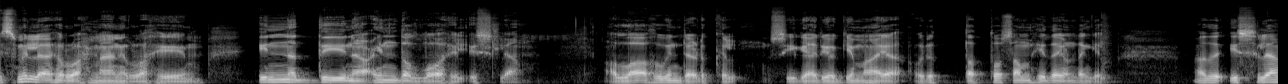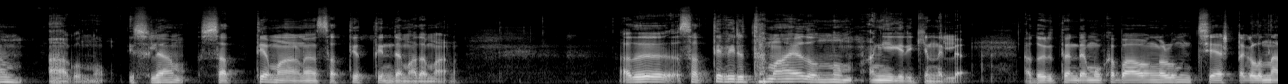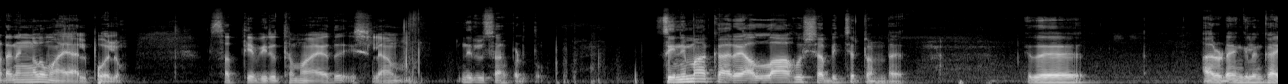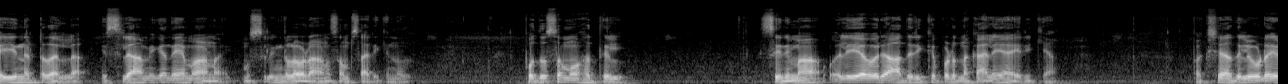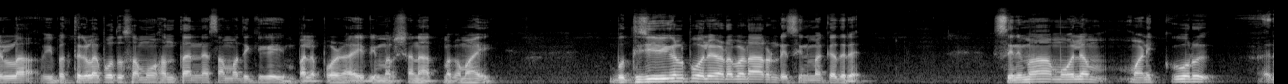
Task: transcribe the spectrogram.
ബിസ്മില്ലാഹി റഹ്മാൻ റഹീം ഇന്നദ്ദീന ഇന്ദല്ലാഹിൽ ഇസ്ലാം. അള്ളാഹുവിന്റെ അടുക്കൽ സ്വീകാര്യോഗ്യമായ ഒരു തത്വസംഹിതയുണ്ടെങ്കിൽ അത് ഇസ്ലാം ആകുന്നു. ഇസ്ലാം സത്യമാണ് സത്യത്തിന്റെ മതമാണ്. അത് സത്യവിരുദ്ധമായതൊന്നും അംഗീകരിക്കുന്നില്ല. അതൊരുത്തന്റെ മുഖഭാവങ്ങളും ചേഷ്ടകളും നടനങ്ങളുമായാൽ പോലും സത്യവിരുദ്ധമായത് ഇസ്ലാം നിരുത്സാഹപ്പെടുത്തും. സിനിമാക്കാരെ അള്ളാഹു ശപിച്ചിട്ടുണ്ട്. ഇത് ആരുടെയെങ്കിലും കൈ നിട്ടതല്ല ഇസ്ലാമിക നിയമമാണ് മുസ്ലിങ്ങളോടാണ് സംസാരിക്കുന്നത്. പൊതുസമൂഹത്തിൽ സിനിമ വലിയ ഒരു ആദരിക്കപ്പെടുന്ന കലയായിരിക്കാം. പക്ഷെ അതിലൂടെയുള്ള വിപത്തുകളെ പൊതുസമൂഹം തന്നെ സമ്മതിക്കുകയും പലപ്പോഴായി വിമർശനാത്മകമായി ബുദ്ധിജീവികൾ പോലും ഇടപെടാറുണ്ട് സിനിമക്കെതിരെ. സിനിമ മൂലം മണിക്കൂർ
